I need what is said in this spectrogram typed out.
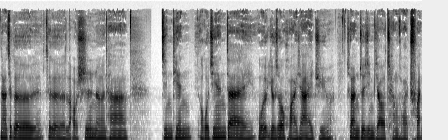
那这个这个老师呢，他今天我今天在我有时候滑一下 IG 嘛，虽然最近比较常滑串，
